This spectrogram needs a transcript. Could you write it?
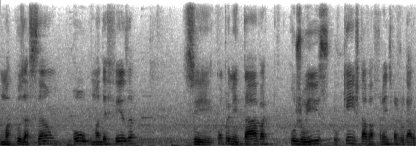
uma acusação ou uma defesa, se cumprimentava o juiz, o quem estava à frente para julgar o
